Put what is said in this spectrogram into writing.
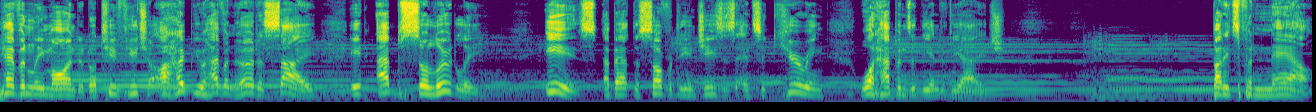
heavenly minded or too future. I hope you haven't heard us say it absolutely is about the sovereignty in Jesus and securing what happens at the end of the age. But it's for now,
